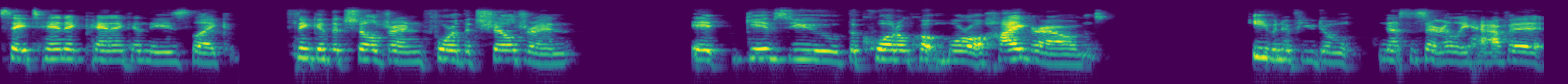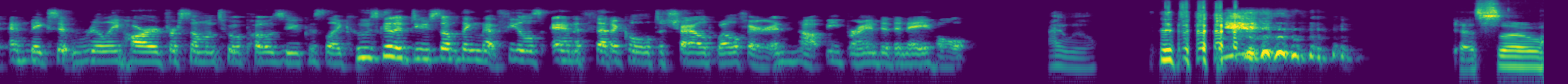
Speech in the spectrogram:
satanic panic and these like think of the children for the children, it gives you the quote unquote moral high ground, even if you don't necessarily have it, and makes it really hard for someone to oppose you. Because like, who's gonna do something that feels antithetical to child welfare and not be branded an a hole? I will. Yeah, so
